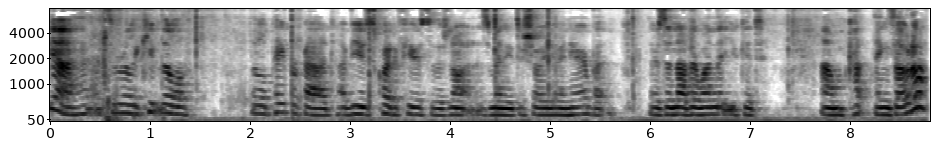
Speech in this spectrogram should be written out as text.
yeah, it's a really cute little little paper pad. I've used quite a few, so there's not as many to show you in here, but there's another one that you could um, cut things out of.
